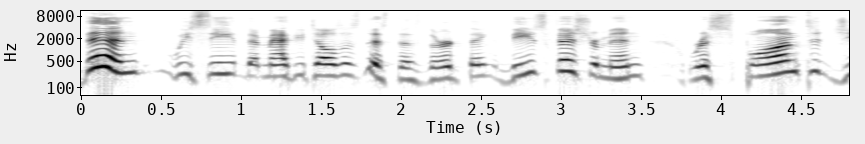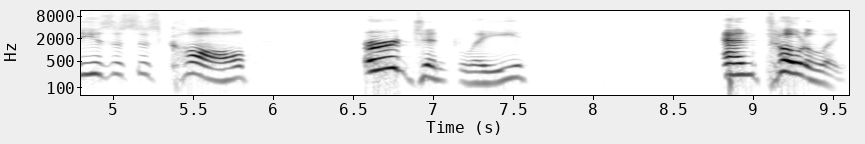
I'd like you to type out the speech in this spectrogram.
Then we see that Matthew tells us this the third thing. These fishermen respond to Jesus' call urgently and totally.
